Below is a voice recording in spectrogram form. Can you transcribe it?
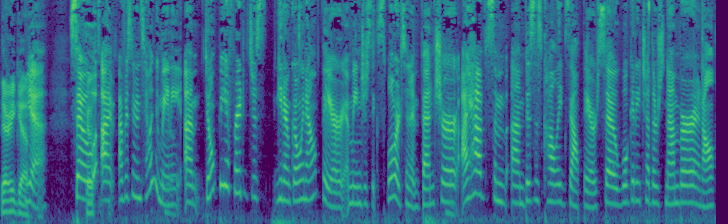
There you go. Yeah. So I, was going to tell you, Manny, um, don't be afraid of just you know going out there. I mean, just explore. It's an adventure. I have some um, business colleagues out there, so we'll get each other's number, and I'll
